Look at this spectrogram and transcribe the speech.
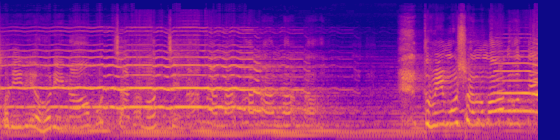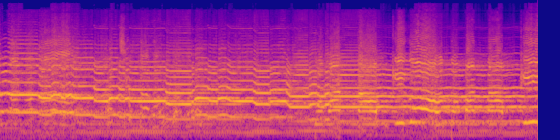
শরীরে হরিনাম উচ্চারণ হচ্ছে। না না না না না না তুমি মুসলমান হতে। তোমার নাম কি গো? তোমার নাম কি?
